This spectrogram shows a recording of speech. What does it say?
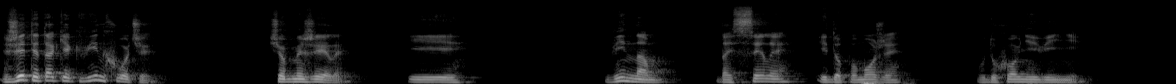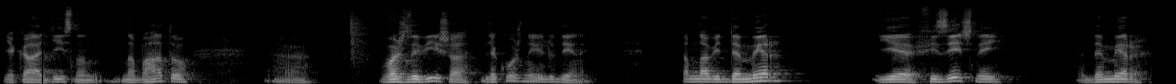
жити так, як Він хоче, щоб ми жили. І Він нам дасть сили і допоможе в духовній війні, яка дійсно набагато е, важливіша для кожної людини. Там навіть де мир є фізичний, де мир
